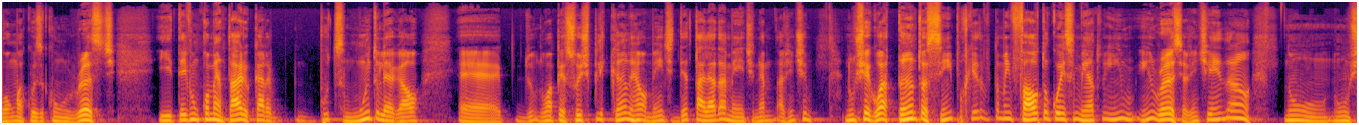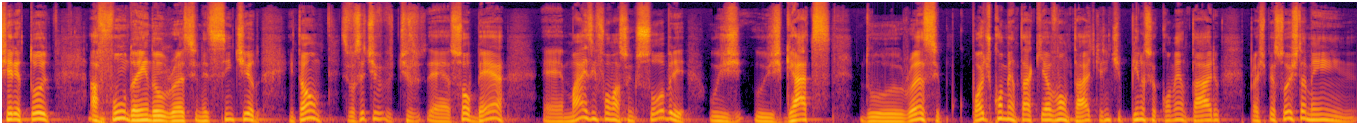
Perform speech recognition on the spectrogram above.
alguma coisa com o Rust. E teve um comentário, cara, putz, muito legal, é, de uma pessoa explicando realmente, detalhadamente, né? A gente não chegou a tanto assim, porque também falta o conhecimento em, em Rust. A gente ainda não, não, não xeretou a fundo ainda o Rust nesse sentido. Então, se você te, te, é, souber é, mais informações sobre os, os GATs do Rust, pode comentar aqui à vontade, que a gente pina o seu comentário para as pessoas também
